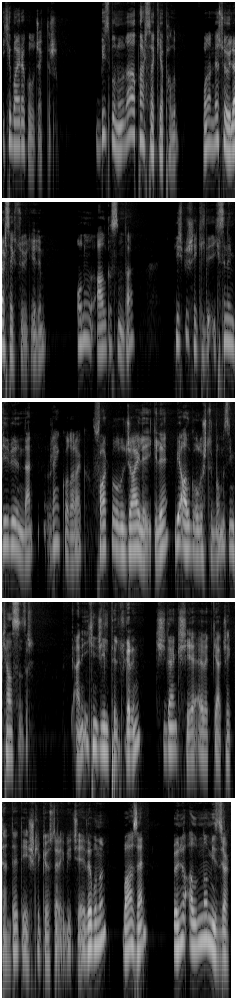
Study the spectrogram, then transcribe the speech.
iki bayrak olacaktır. Biz bunu ne yaparsak yapalım, ona ne söylersek söyleyelim, onun algısında hiçbir şekilde ikisinin birbirinden renk olarak farklı olacağı ile ilgili bir algı oluşturmamız imkansızdır. Yani ikinci niteliklerin kişiden kişiye evet gerçekten de değişiklik gösterebileceği ve bunun bazen önü alınamayacak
